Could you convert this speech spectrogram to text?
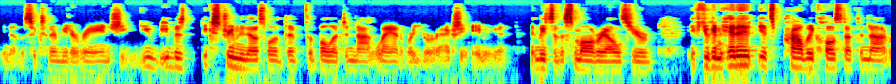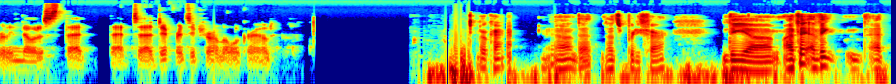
you know, the 600 meter range, you, it was extremely noticeable that the, the bullet did not land where you were actually aiming it. At least at the small rails, you're if you can hit it, it's probably close enough to not really notice that that uh, difference if you're on level ground. Okay. Uh, that that's pretty fair. The um, I think I think at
